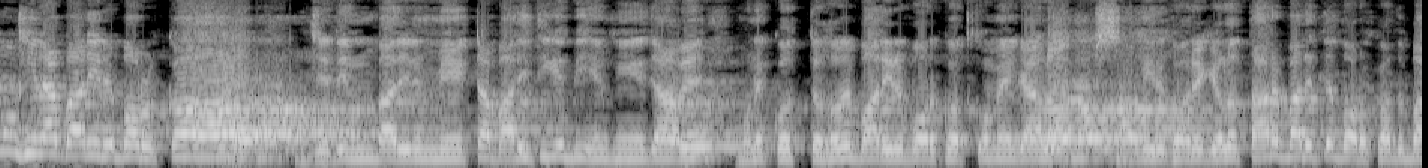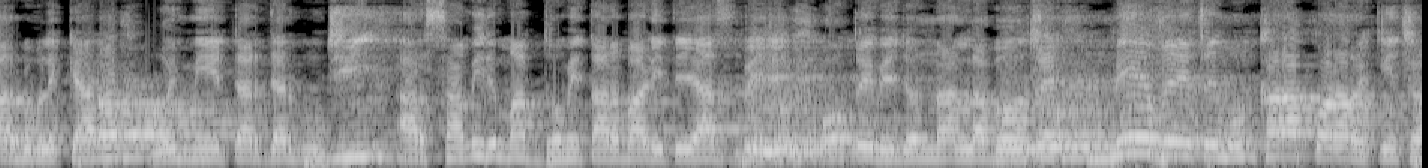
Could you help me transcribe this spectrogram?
মহিলা বাড়ির বরকত। যেদিন বাড়ির মেয়েটা বাড়ি থেকে বিয়ে হয়ে যাবে, মনে করতে হবে বাড়ির বরকত কমে গেল। স্বামীর ঘরে গেল, তার বাড়িতে বরকত বাড়বে বলে কেন? ওই মেয়েটার যার রুচি আর স্বামীর মাধ্যমে তার বাড়িতে আসবে। অতএব জন্য আল্লাহ বলছে, মেয়ে হয়েছে, মন খারাপ করার কিছু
